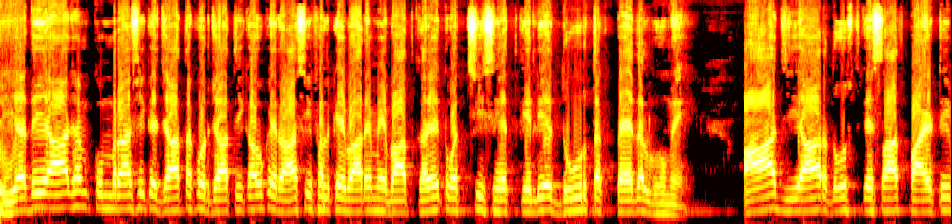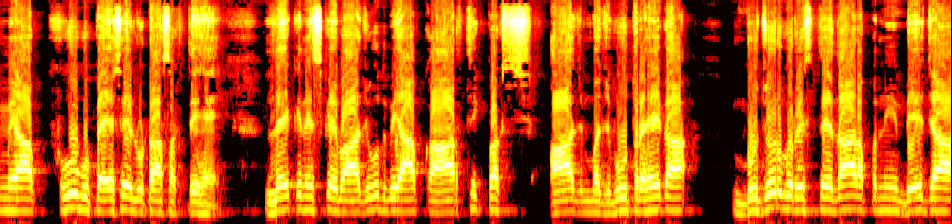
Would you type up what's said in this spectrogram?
यदि आज हम कुंभ राशि के जातक और जातिकाओं के राशि फल के बारे में बात करें तो अच्छी सेहत के लिए दूर तक पैदल घूमें। आज यार दोस्त के साथ पार्टी में आप खूब पैसे लुटा सकते हैं, लेकिन इसके बावजूद भी आपका आर्थिक पक्ष आज मज़बूत रहेगा। बुज़ुर्ग रिश्तेदार अपनी बेजा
